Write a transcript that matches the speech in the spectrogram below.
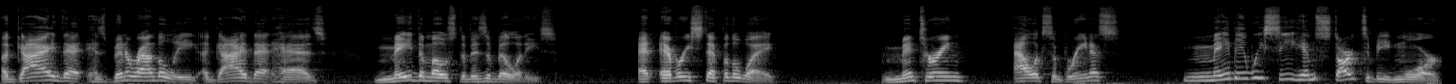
a guy that has been around the league, a guy that has made the most of his abilities at every step of the way, mentoring Alex Abrines, maybe we see him start to be more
